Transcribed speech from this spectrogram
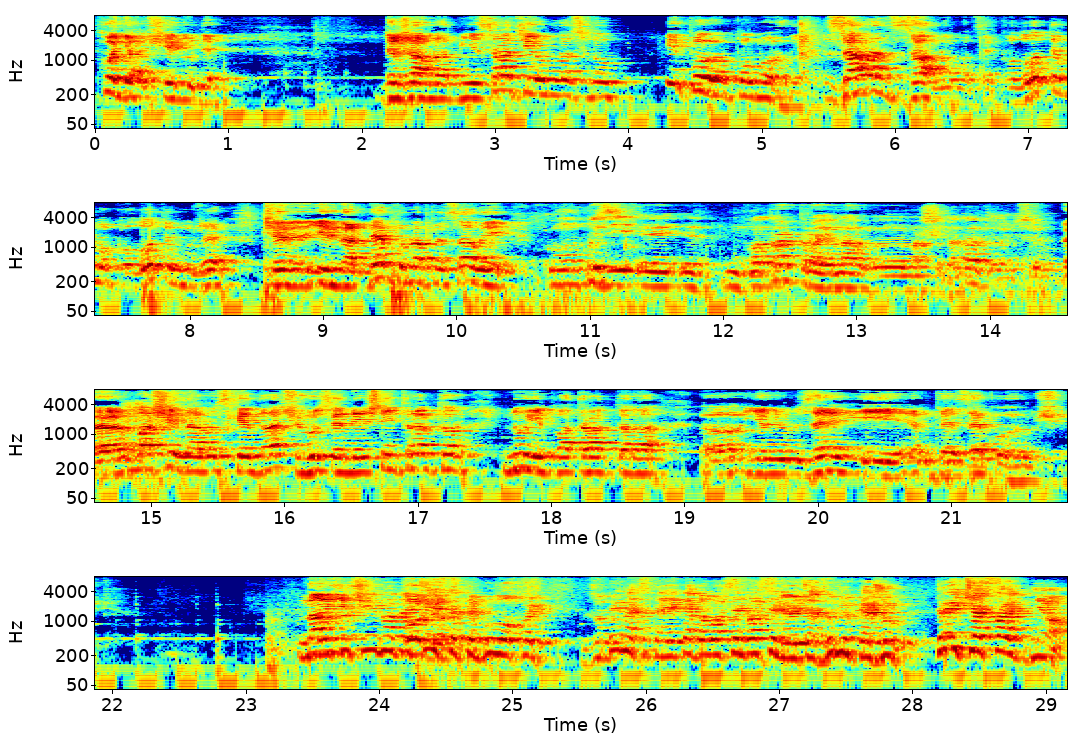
Входящі люди державну адміністрацію обласну і по- помогли. Зараз заново це колотимо, колотимо вже через і нардепу написали. Кузі, е, е, два трактора і одна е, машина, так? Е, Машина розкидач, гусеничний трактор, ну і два трактора е, ЮМЗ і МТЗ погрузчик. На Ну, чи треба чистити було хоч з 11, як я до Василь Васильовича дзвоню, кажу, три часа дня.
